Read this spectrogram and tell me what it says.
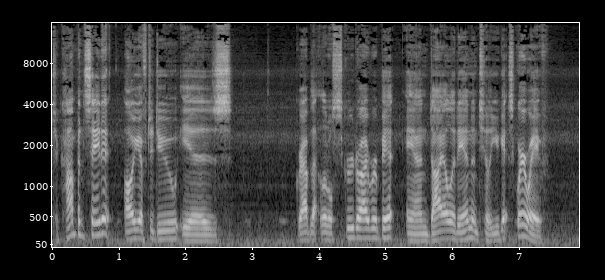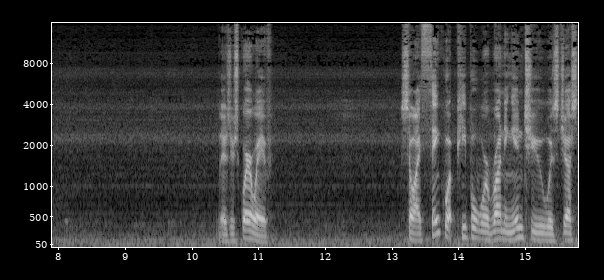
To compensate it, all you have to do is grab that little screwdriver bit and dial it in until you get square wave. There's your square wave. So I think what people were running into was just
